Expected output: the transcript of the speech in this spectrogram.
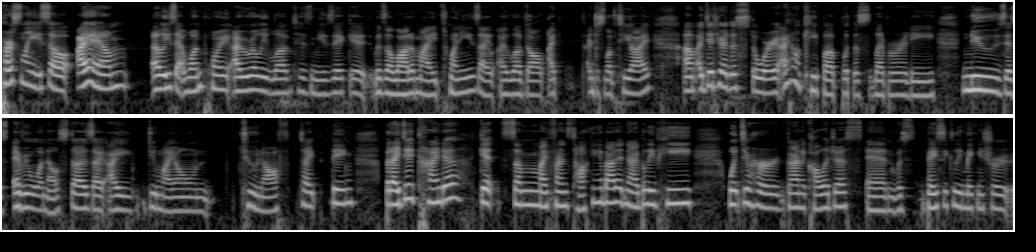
personally, so I am at least at one point i really loved his music it was a lot of my 20s i, I loved all i I just love Ti. Um, I did hear this story. I don't keep up with the celebrity news as everyone else does. I, I do my own tune off type thing, but I did kind of get some of my friends talking about it, and I believe he went to her gynecologist and was basically making sure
